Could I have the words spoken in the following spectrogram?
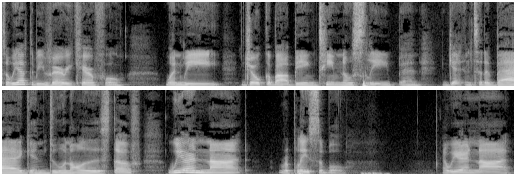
So we have to be very careful when we joke about being team no sleep and getting to the bag and doing all of this stuff. We are not replaceable. And we are not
